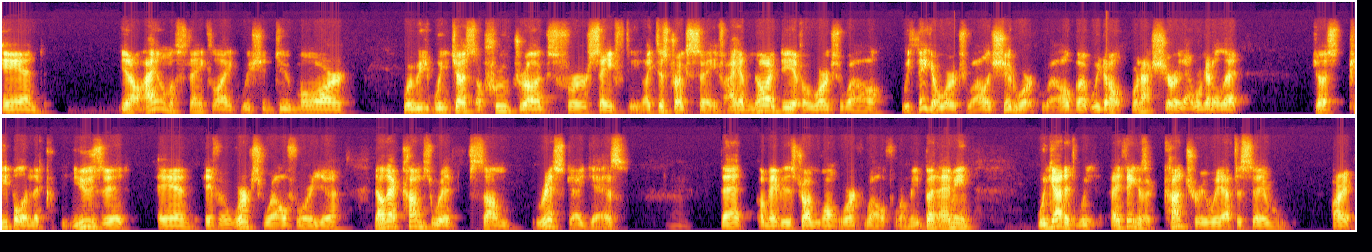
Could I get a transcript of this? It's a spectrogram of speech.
and you know, I almost think like we should do more where we, we just approve drugs for safety. Like this drug's safe. I have no idea if it works well. We think it works well. It should work well, but we don't, we're not sure that. We're going to let just people in the use it. And if it works well for you, now that comes with some risk, I guess, mm. that, oh, maybe this drug won't work well for me. But I mean, we got to, we, I think as a country, we have to say, all right,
